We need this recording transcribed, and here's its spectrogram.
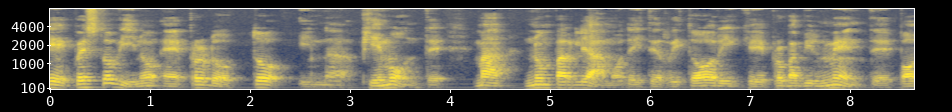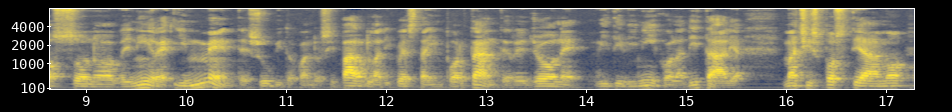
e questo vino è prodotto in Piemonte, ma non parliamo dei territori che probabilmente possono venire in mente subito quando si parla di questa importante regione vitivinicola d'Italia, ma ci spostiamo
